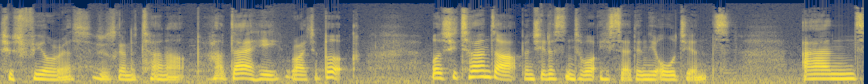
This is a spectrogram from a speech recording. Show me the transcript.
she was furious. She was going to turn up. How dare he write a book? Well, she turned up and she listened to what he said in the audience. And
